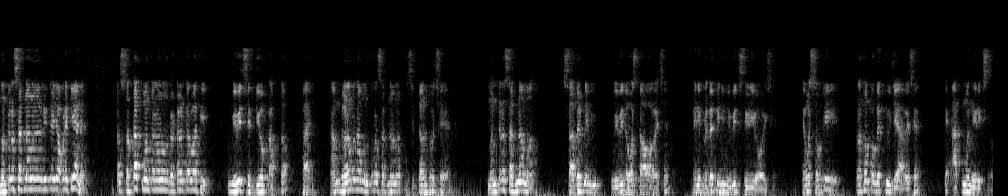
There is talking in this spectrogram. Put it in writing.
મંત્ર સાધનાના રીતે જો આપણે કહીએ ને તો સતત મંત્રનું રટણ કરવાથી વિવિધ સિદ્ધિઓ પ્રાપ્ત થાય. આમ ઘણા બધા મંત્ર સાધનાના સિદ્ધાંતો છે. મંત્ર સાધનામાં સાધકની વિવિધ અવસ્થાઓ આવે છે. એની પ્રગતિની વિવિધ સીડીઓ હોય છે. તેમાં સૌથી પ્રથમ પગથિયું જે આવે છે કે આત્મનિરીક્ષણ.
